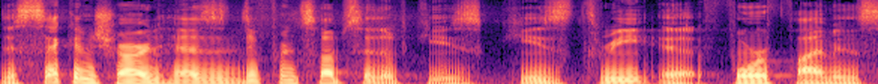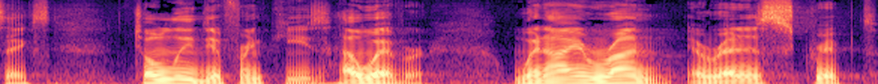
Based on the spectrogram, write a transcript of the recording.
The second shard has a different subset of keys, keys three, uh, four, five, and six. Totally different keys. However, when I run a Redis script,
